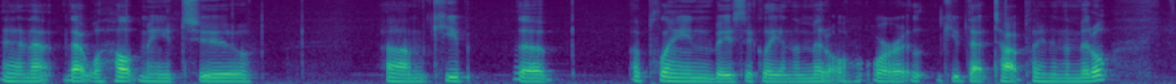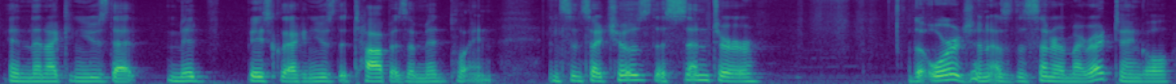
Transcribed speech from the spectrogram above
And that, that will help me to um, keep the a plane basically in the middle, or keep that top plane in the middle. And then I can use that mid basically I can use the top as a midplane. And since I chose the center, the origin as the center of my rectangle,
